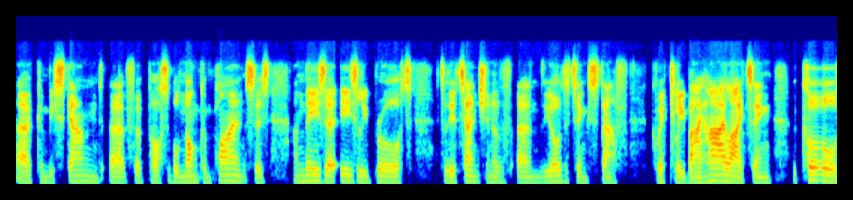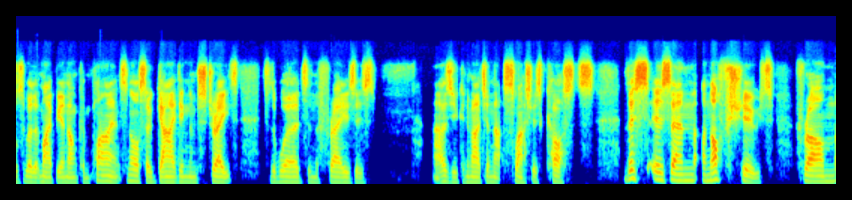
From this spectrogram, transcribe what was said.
uh, can be scanned uh, for possible non-compliances, and these are easily brought to the attention of um, the auditing staff quickly by highlighting the calls where there might be a non-compliance and also guiding them straight to the words and the phrases as you can imagine, that slashes costs. This is um, an offshoot from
